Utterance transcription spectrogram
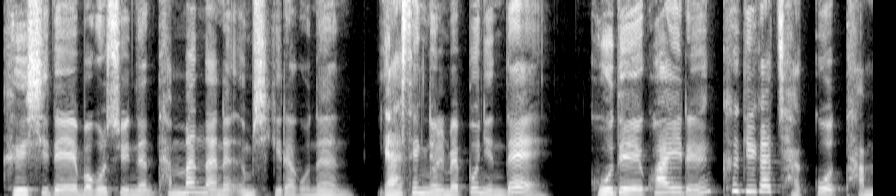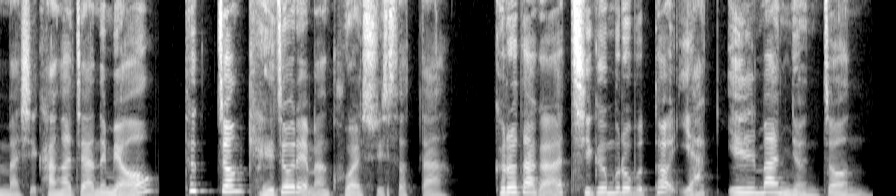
그 시대에 먹을 수 있는 단맛 나는 음식이라고는 야생 열매뿐인데 고대의 과일은 크기가 작고 단맛이 강하지 않으며 특정 계절에만 구할 수 있었다. 그러다가 지금으로부터 약 1만 년 전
